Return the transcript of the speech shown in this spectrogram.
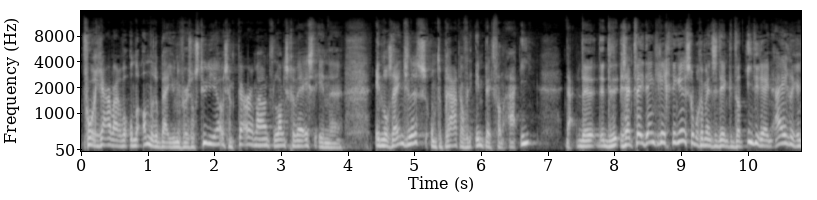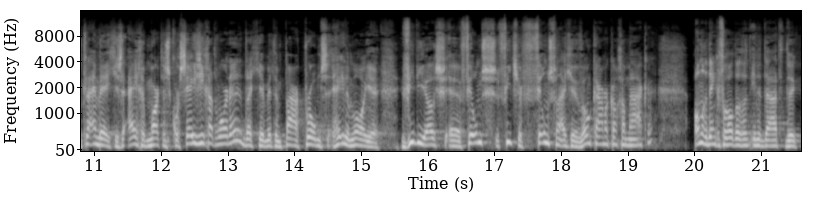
vorig jaar waren we onder andere bij Universal Studios en Paramount langs geweest in, uh, in Los Angeles om te praten over de impact van AI. Nou, er zijn twee denkrichtingen. Sommige mensen denken dat iedereen eigenlijk een klein beetje zijn eigen Martin Scorsese gaat worden. Dat je met een paar prompts hele mooie video's, films, feature films vanuit je woonkamer kan gaan maken. Anderen denken vooral dat het inderdaad de,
